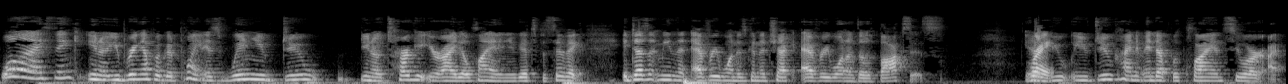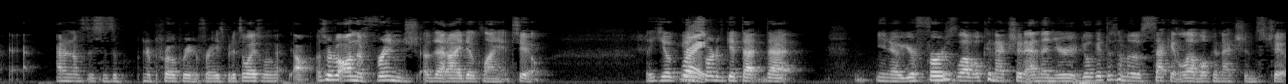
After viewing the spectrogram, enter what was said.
Well, and I think, you know, you bring up a good point is when you do, you know, target your ideal client and you get specific, it doesn't mean that everyone is going to check every one of those boxes. You know, right. You, you do kind of end up with clients who are, I, I don't know if this is a, an appropriate phrase, but it's always sort of on the fringe of that ideal client too. Like you'll, you'll right. sort of get that that you know your first level connection, and then you're you'll get to some of those second level connections too,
